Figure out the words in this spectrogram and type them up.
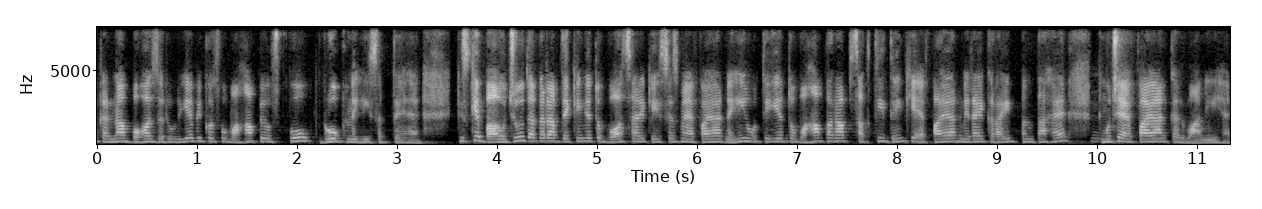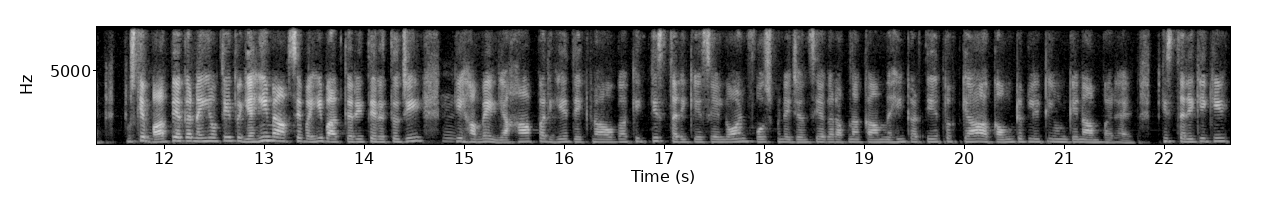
करना बहुत ज़रूरी है बिकॉज़ वो वहाँ पे उसको रोक नहीं सकते हैं। इसके बावजूद अगर आप देखेंगे तो बहुत सारे केसेस में एफआईआर नहीं होती है तो वहाँ पर आप सख्ती दें कि एफआईआर मेरा एक राइट बनता है मुझे एफआईआर करवानी है। उसके बाद भी अगर नहीं होती तो यही मैं आपसे वही बात कर रही थी ऋतु जी कि हम्म। हमें यहाँ पर ये देखना होगा कि किस तरीके से लॉ एनफोर्समेंट एजेंसी अगर अपना काम नहीं करती है तो क्या अकाउंटेबिलिटी उनके नाम पर है किस तरीके की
